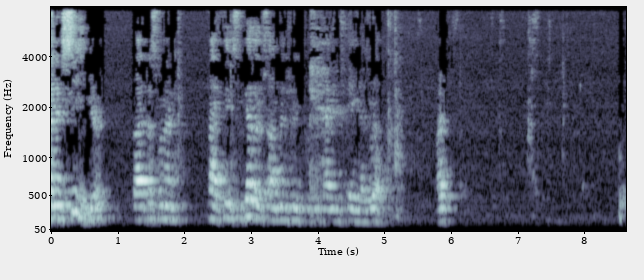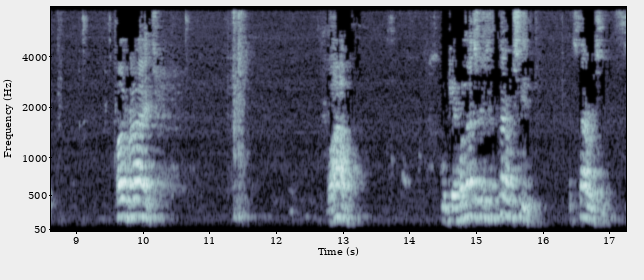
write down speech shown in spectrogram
Kinase C here, I just want to tie things together, so I'm mentioning kinase A as well. Right? All right. Wow. Okay, well that's the tyrosine. It's tyrosine.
